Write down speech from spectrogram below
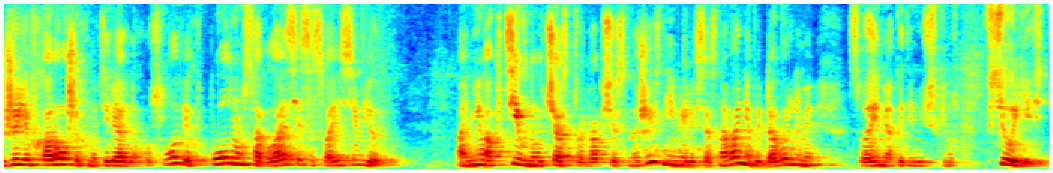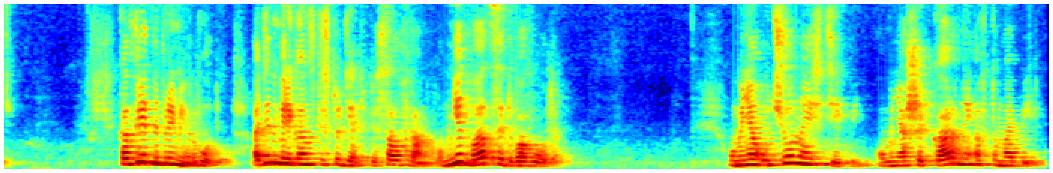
жили в хороших материальных условиях, в полном согласии со своей семьей. Они активно участвовали в общественной жизни, имели все основания быть довольными своими академическими успехами. Все есть. Конкретный пример. Вот. Один американский студент писал Франклу. «Мне 22 года. У меня ученая степень, у меня шикарный автомобиль.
